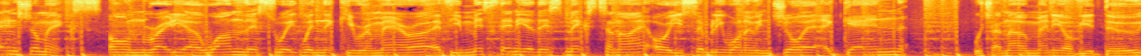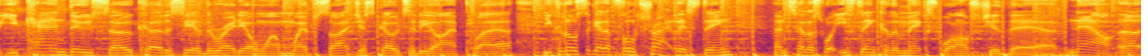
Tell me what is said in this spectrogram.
Essential Mix on Radio 1 this week with Nicky Romero. If you missed any of this mix tonight or you simply want to enjoy it again, which I know many of you do, you can do so courtesy of the Radio 1 website. Just go to the iPlayer. You can also get a full track listing and tell us what you think of the mix whilst you're there. Now, uh,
